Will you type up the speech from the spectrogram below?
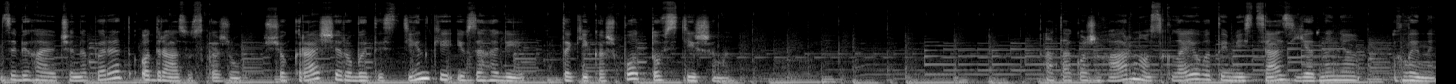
Забігаючи наперед, одразу скажу, що краще робити стінки і взагалі такі кашпо товстішими. А також гарно склеювати місця з'єднання глини.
